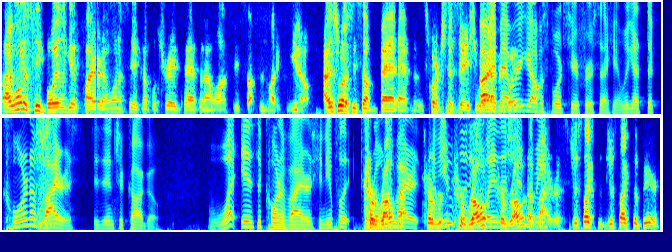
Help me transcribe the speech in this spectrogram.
I want to see Boylen get fired. I want to see a couple trades happen. I want to see something like you know. I just want to see something bad happen to this organization. All right, Matt, we're gonna get off of sports here for a second. We got the coronavirus is in Chicago. What is the coronavirus? Can you put coronavirus? Cor- Can you Corona- explain this shit to me? coronavirus, just like just like the beer.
